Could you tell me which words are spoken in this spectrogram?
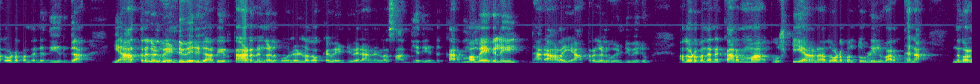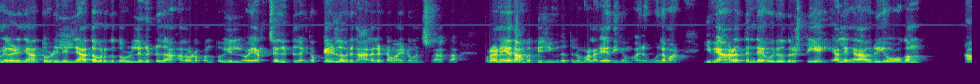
അതോടൊപ്പം തന്നെ ദീർഘ യാത്രകൾ വേണ്ടിവരിക തീർത്ഥാടനങ്ങൾ പോലുള്ളതൊക്കെ വേണ്ടി വരാനുള്ള സാധ്യതയുണ്ട്. കർമ്മ മേഖലയിൽ ധാരാളം യാത്രകൾ വേണ്ടിവരും അതോടൊപ്പം തന്നെ കർമ്മ പുഷ്ടിയാണ് അതോടൊപ്പം തൊഴിൽ വർധന എന്ന് പറഞ്ഞു കഴിഞ്ഞാൽ തൊഴിലില്ലാത്തവർക്ക് തൊഴിൽ കിട്ടുക അതോടൊപ്പം തൊഴിൽ ഉയർച്ച കിട്ടുക ഇതൊക്കെയുള്ള ഒരു കാലഘട്ടമായിട്ട് മനസ്സിലാക്കുക പ്രണയ ദാമ്പത്യ ജീവിതത്തിലും വളരെയധികം അനുകൂലമാണ്. ഈ വ്യാഴത്തിന്റെ ഒരു ദൃഷ്ടി അല്ലെങ്കിൽ ആ ഒരു യോഗം ആ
